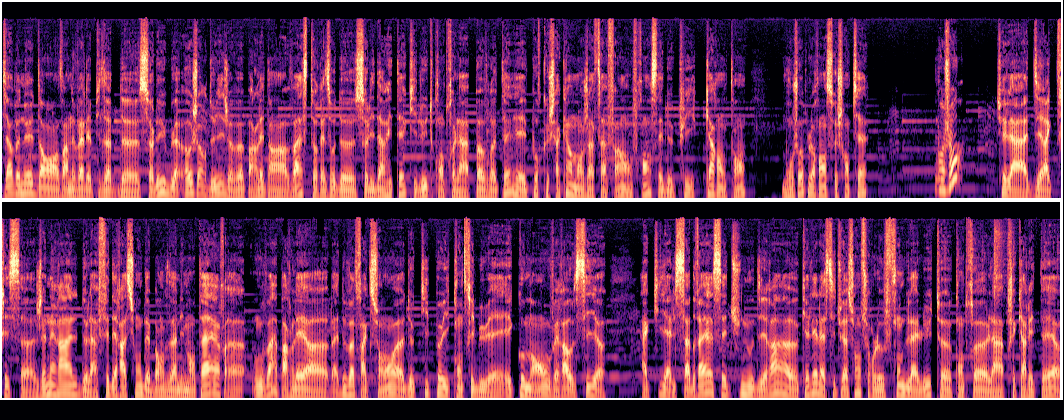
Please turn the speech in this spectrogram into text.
Bienvenue dans un nouvel épisode de Soluble. Aujourd'hui, je veux parler d'un vaste réseau de solidarité qui lutte contre la pauvreté et pour que chacun mange à sa faim en France et depuis 40 ans. Bonjour Laurence Champier. Bonjour. Tu es la directrice euh, générale de la Fédération des banques alimentaires. Euh, on va parler euh, bah, de votre action, de qui peut y contribuer et comment. On verra aussi à qui elle s'adresse et tu nous diras quelle est la situation sur le front de la lutte contre la précarité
